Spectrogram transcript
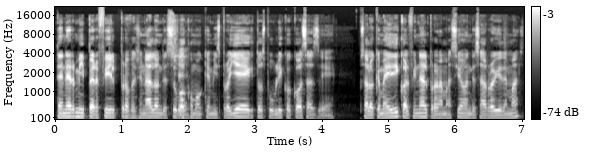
Tener mi perfil profesional donde subo Sí. como que mis proyectos, publico cosas de... Pues a lo que me dedico al final, programación, desarrollo y demás.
